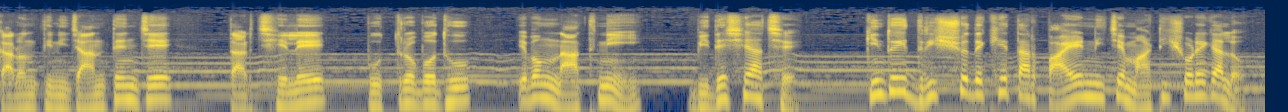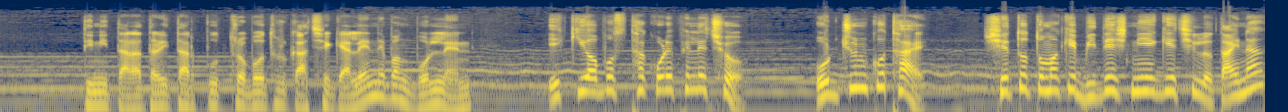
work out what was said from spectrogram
কারণ তিনি জানতেন যে তার ছেলে, পুত্রবধূ এবং নাতনি বিদেশে আছে। কিন্তু এই দৃশ্য দেখে তার পায়ের নিচে মাটি সরে গেল। তিনি তাড়াতাড়ি তার পুত্রবধূর কাছে গেলেন এবং বললেন, এ কি অবস্থা করে ফেলেছ? অর্জুন কোথায়? সে তো তোমাকে বিদেশ নিয়ে গিয়েছিল, তাই না?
